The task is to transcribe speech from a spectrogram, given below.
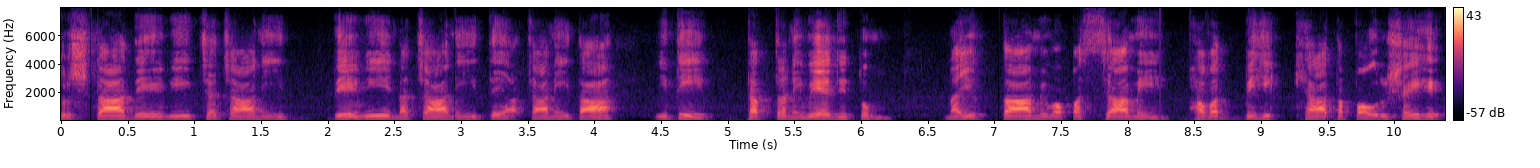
దృష్టా దేవీ చ చానీ దేవీ న చానీతే చానీత ఇది తత్ర నివేదితుం. న యుక్తామివ పశ్యామి భవద్భిః ఖ్యాత పౌరుషై.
